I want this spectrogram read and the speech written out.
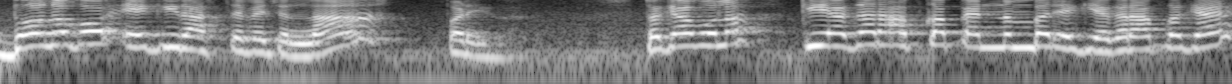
दोनों को एक ही रास्ते पे चलना पड़ेगा। तो क्या बोला कि अगर आपका पेन नंबर एक ही अगर आपका क्या है?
